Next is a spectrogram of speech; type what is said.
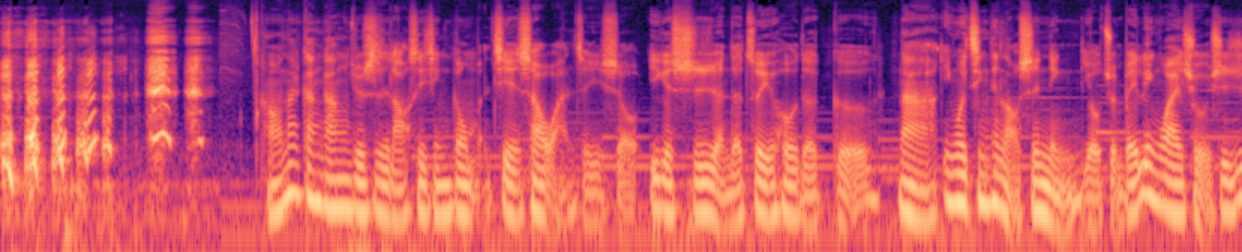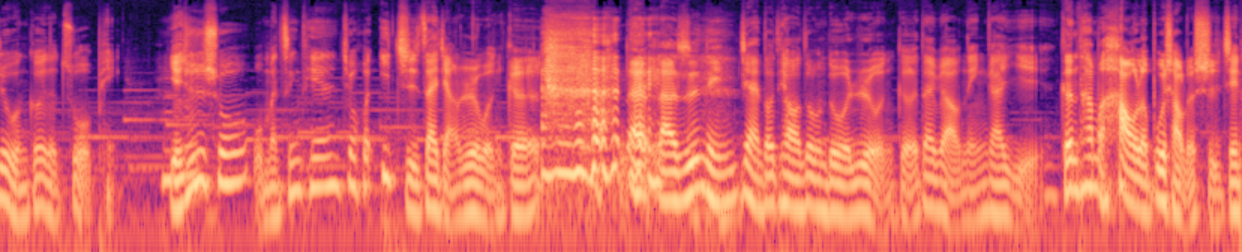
好，那刚刚就是老师已经跟我们介绍完这一首一个诗人的最后的歌。那因为今天老师您有准备另外一首是日文歌的作品，嗯、也就是说，我们今天就会一直在讲日文歌。那老师您既然都挑了这么多的日文歌，代表您应该也跟他们耗了不少的时间。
